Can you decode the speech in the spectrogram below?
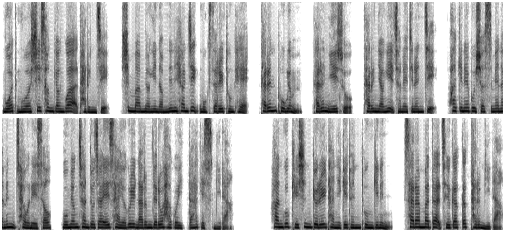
무엇 무엇이 성경과 다른지 10만 명이 넘는 현직 목사를 통해 다른 복음, 다른 예수, 다른 영이 전해지는지 확인해 보셨으면 하는 차원에서 무명 전도자의 사역을 나름대로 하고 있다 하겠습니다. 한국 개신교를 다니게 된 동기는 사람마다 제각각 다릅니다.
